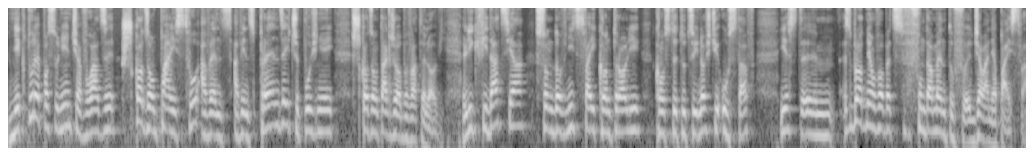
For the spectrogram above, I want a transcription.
niektóre posunięcia władzy szkodzą państwu, a więc, a więc prędzej czy później szkodzą także obywatelowi. Likwidacja sądownictwa i kontroli konstytucyjności ustaw jest ym, zbrodnią wobec fundamentów działania państwa.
